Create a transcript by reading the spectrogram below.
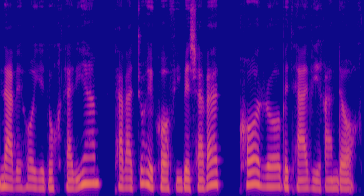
نوه های دختریم توجه کافی بشود کار را به تعویق انداخت.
